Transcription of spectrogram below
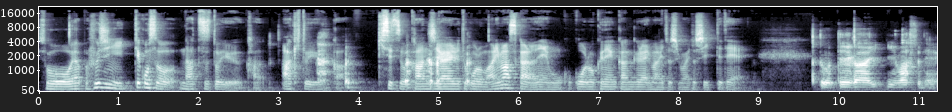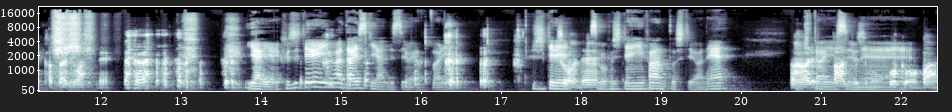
そう、やっぱ富士に行ってこそ夏というか、秋というか、季節を感じられるところもありますからね。もうここ6年間ぐらい毎年毎年行ってて。童貞がいますね。語りますね。いやいや、フジテレビは大好きなんですよ、やっぱり。フジテレビ、そうねそう、フジテレビファンとしてはね。あ行きたいれ、ファンでですすよねもん。僕もファ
